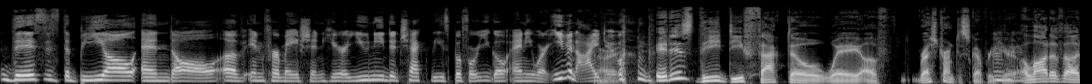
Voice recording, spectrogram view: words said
this is the be all end all of information here. You need to check these before you go anywhere. Even I do. It is the de facto way of restaurant discovery here. Mm-hmm. A lot of uh,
